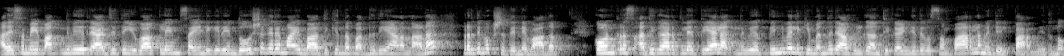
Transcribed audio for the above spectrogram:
അതേസമയം അഗ്നിവീർ രാജ്യത്തെ യുവാക്കളെയും സൈനികരെയും ദോഷകരമായി ബാധിക്കുന്ന പദ്ധതിയാണെന്നാണ് പ്രതിപക്ഷത്തിന്റെ വാദം. കോൺഗ്രസ് അധികാരത്തിലെത്തിയാൽ അഗ്നിവീർ പിൻവലിക്കുമെന്ന് രാഹുൽ ഗാന്ധി കഴിഞ്ഞ ദിവസം പാർലമെന്റിൽ പറഞ്ഞിരുന്നു.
